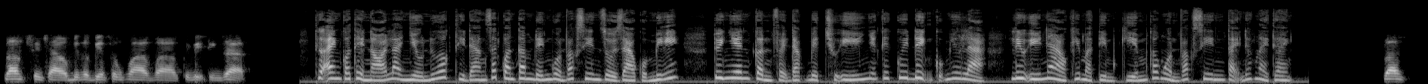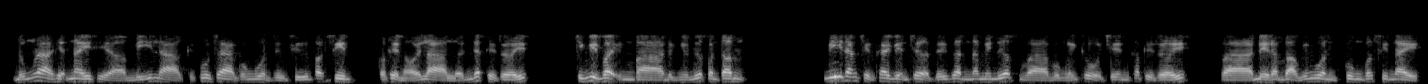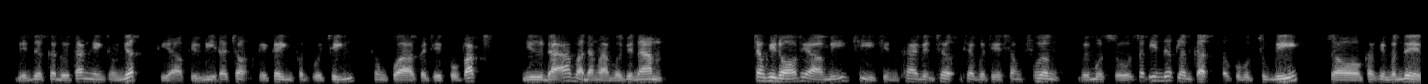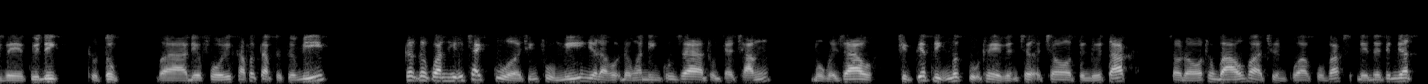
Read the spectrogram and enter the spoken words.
Vâng, xin chào biên tập viên Sông Hoa và quý vị thính giả. Thưa anh có thể nói là nhiều nước thì đang rất quan tâm đến nguồn vaccine dồi dào của Mỹ. Tuy nhiên cần phải đặc biệt chú ý những cái quy định cũng như là lưu ý nào khi mà tìm kiếm các nguồn vaccine tại nước này thưa anh? Vâng, đúng là hiện nay thì ở Mỹ là cái quốc gia có nguồn dự trữ vaccine có thể nói là lớn nhất thế giới. Chính vì vậy mà được nhiều nước quan tâm. Mỹ đang triển khai viện trợ tới gần 50 nước và vùng lãnh thổ trên khắp thế giới và để đảm bảo cái nguồn cung vaccine này đến được các đối tác nhanh chóng nhất thì ở phía Mỹ đã chọn cái kênh phân phối chính thông qua cơ chế COVAX như đã và đang làm với Việt Nam. Trong khi đó thì ở Mỹ chỉ triển khai viện trợ theo cơ chế song phương với một số rất ít nước lân cận ở khu vực Trung Mỹ do các cái vấn đề về quy định, thủ tục và điều phối khá phức tạp từ phía Mỹ. Các cơ quan hữu trách của chính phủ Mỹ như là Hội đồng An ninh Quốc gia thuộc Nhà Trắng, Bộ Ngoại giao trực tiếp định mức cụ thể viện trợ cho từng đối tác sau đó thông báo và chuyển qua COVAX đến nơi tiếp nhận.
